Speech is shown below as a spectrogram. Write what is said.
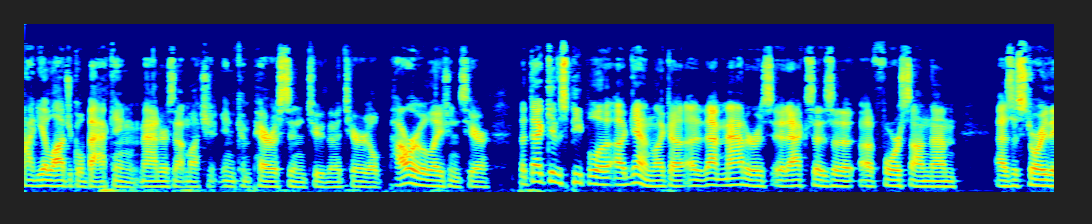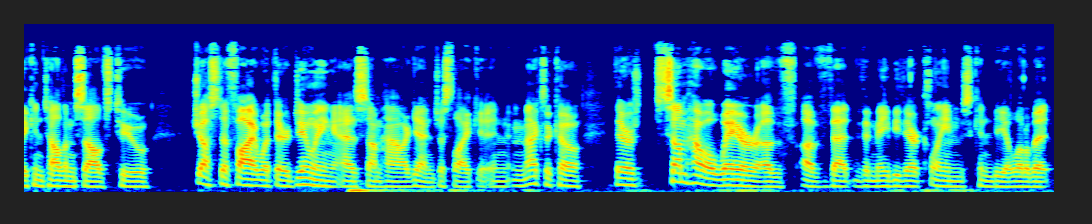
ideological backing matters that much in comparison to the material power relations here. But that gives people, uh, again, like a, a, that matters. It acts as a, a, force on them, as a story they can tell themselves to justify what they're doing as somehow, again, just like in, in Mexico, they're somehow aware of of that that maybe their claims can be a little bit,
